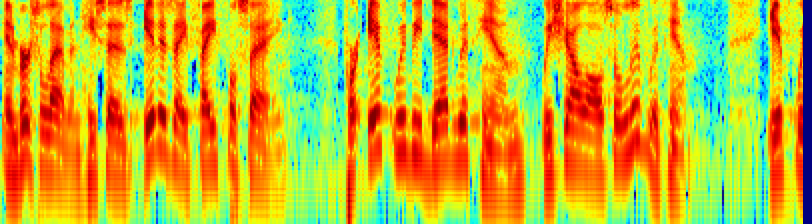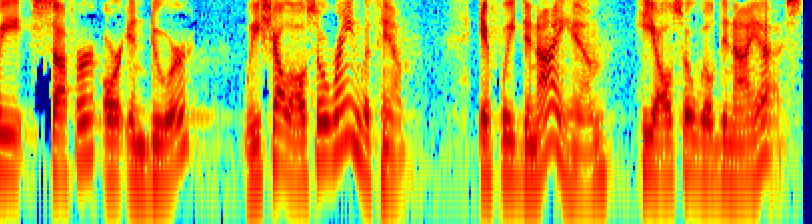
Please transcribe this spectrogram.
in verse 11, he says, It is a faithful saying, for if we be dead with him, we shall also live with him. If we suffer or endure, we shall also reign with him. If we deny him, he also will deny us.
